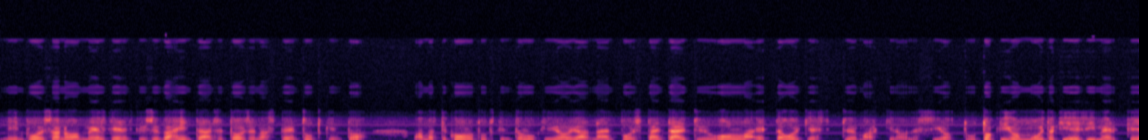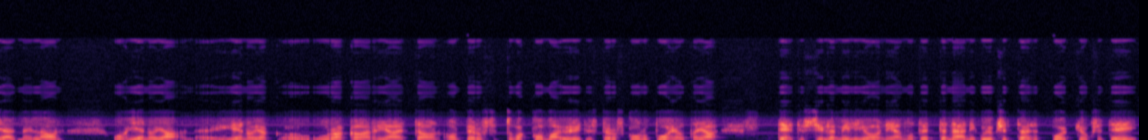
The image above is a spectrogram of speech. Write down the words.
niin voi sanoa melkein, että se vähintään se toisen asteen tutkinto, ammattikoulututkinto, lukio ja näin poispäin täytyy olla, että oikeasti työmarkkinoille sijoittuu. Toki on muitakin esimerkkejä, että meillä on – on hienoja, hienoja urakaaria, että on, on perustettu vaikka oma yritys peruskoulupohjalta ja tehty sillä miljoonia, mutta että nämä niin kuin yksittäiset poikkeukset ei,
